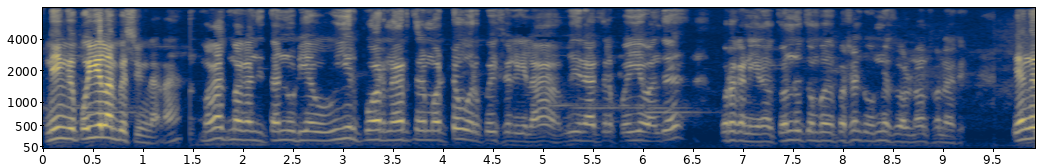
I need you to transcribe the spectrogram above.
நீங்க பொய்யெல்லாம் பேசுவீங்களா மகாத்மா காந்தி தன்னுடைய உயிர் போற நேரத்துல மட்டும் ஒரு பொய் சொல்லிக்கலாம். மீதி நேரத்துல பொய்யை வந்து புறக்கணிக்கணும். தொண்ணூத்தொன்பது பர்சன்ட் உண்மை சொல்லணும்னு சொன்னாரு. எங்க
